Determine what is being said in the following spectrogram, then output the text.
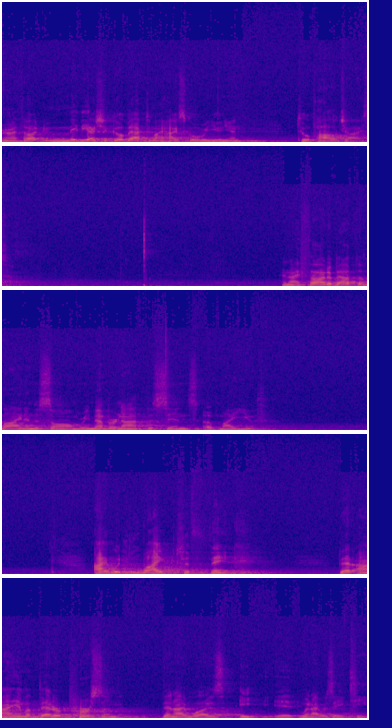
And I thought maybe I should go back to my high school reunion to apologize. And I thought about the line in the psalm Remember not the sins of my youth. I would like to think that I am a better person than I was eight, it, when I was 18.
